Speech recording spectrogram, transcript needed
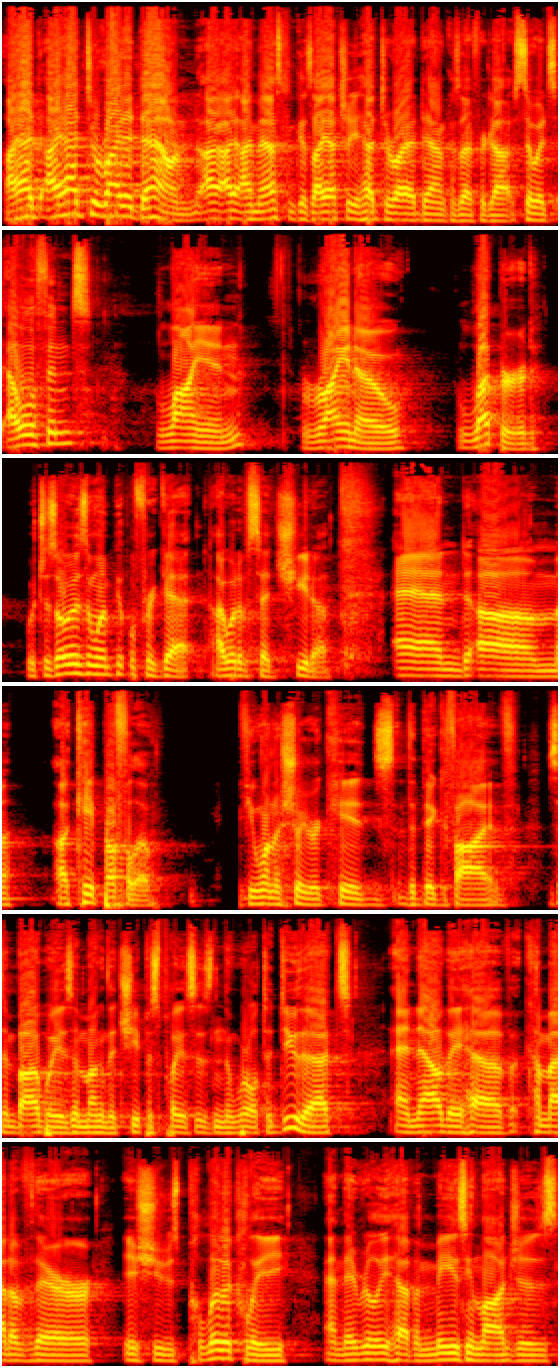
I had, I had to write it down. I, am asking because I actually had to write it down because I forgot. So it's elephant, lion, rhino, leopard, which is always the one people forget. I would have said cheetah, and um, a Cape buffalo. If you want to show your kids the big five, Zimbabwe is among the cheapest places in the world to do that. And now they have come out of their issues politically and they really have amazing lodges,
